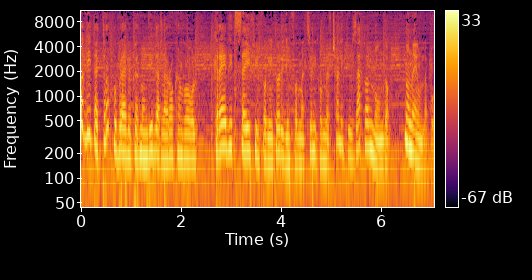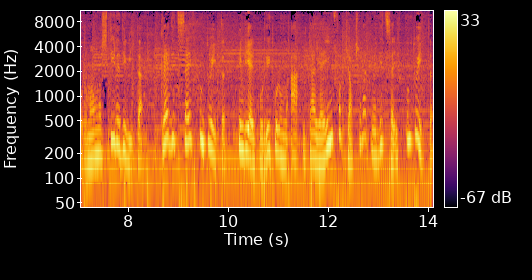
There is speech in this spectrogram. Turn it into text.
La vita è troppo breve per non viverla rock and roll. Credit Safe, il fornitore di informazioni commerciali più usato al mondo. Non è un lavoro, ma uno stile di vita. Creditsafe.it. Invia il curriculum a italiainfo-creditsafe.it.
